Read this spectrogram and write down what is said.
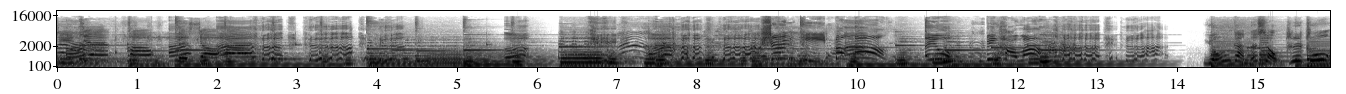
健康的小孩，身体棒棒。哎呦，病好了！勇敢的小蜘蛛。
